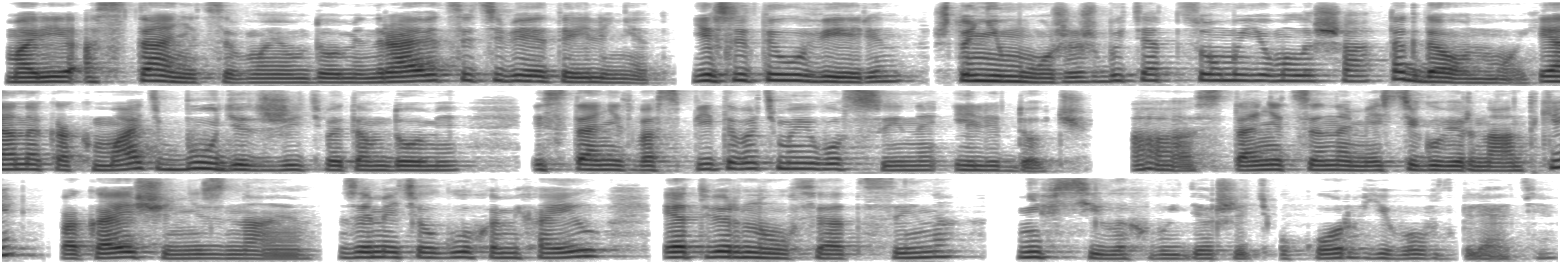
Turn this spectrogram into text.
Мария останется в моем доме, нравится тебе это или нет. Если ты уверен, что не можешь быть отцом ее малыша, тогда он мой. И она, как мать, будет жить в этом доме и станет воспитывать моего сына или дочь. А останется на месте гувернантки? Пока еще не знаю, заметил глухо Михаил и отвернулся от сына, не в силах выдержать укор в его взгляде.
